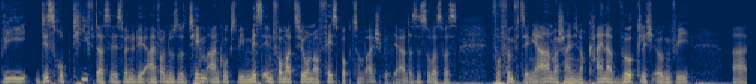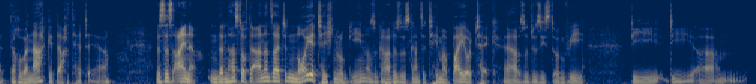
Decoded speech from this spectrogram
wie disruptiv das ist, wenn du dir einfach nur so Themen anguckst wie Missinformation auf Facebook zum Beispiel. Ja, das ist sowas, was vor 15 Jahren wahrscheinlich noch keiner wirklich irgendwie äh, darüber nachgedacht hätte. Ja. Das ist das eine. Und dann hast du auf der anderen Seite neue Technologien, also gerade so das ganze Thema Biotech. Ja, also du siehst irgendwie die, die ähm,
